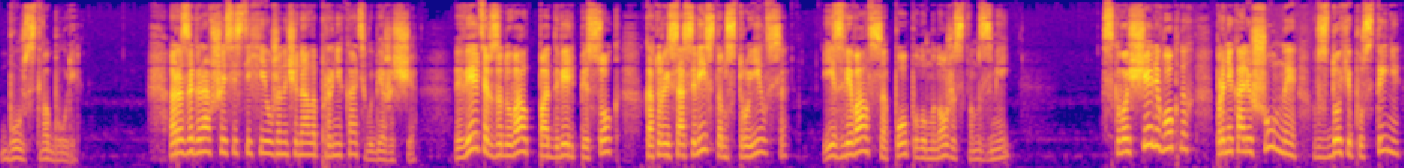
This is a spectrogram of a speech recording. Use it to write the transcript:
буйства бури. Разыгравшаяся стихия уже начинала проникать в убежище. Ветер задувал под дверь песок, который со свистом струился и извивался по полу множеством змей. Сквозь щели в окнах проникали шумные вздохи пустыни,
